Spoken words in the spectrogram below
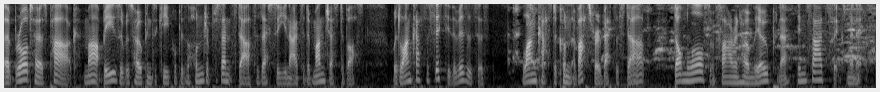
At Broadhurst Park, Mark Beesley was hoping to keep up his 100% start as FC United of Manchester boss, with Lancaster City the visitors. Lancaster couldn't have asked for a better start, Dom Lawson firing home the opener inside six minutes.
